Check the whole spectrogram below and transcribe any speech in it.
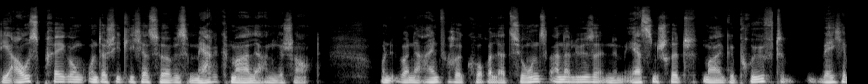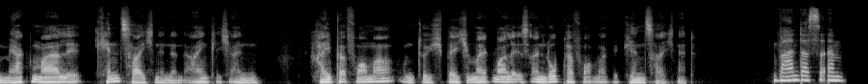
die Ausprägung unterschiedlicher Service-Merkmale angeschaut. und über eine einfache Korrelationsanalyse in dem ersten Schritt mal geprüft, welche Merkmale kennzeichnen denn eigentlich einen High Performer und durch welche Merkmale ist ein Low Performer gekennzeichnet. Waren das ähm,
